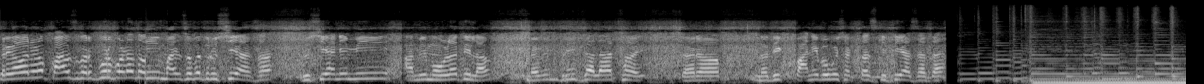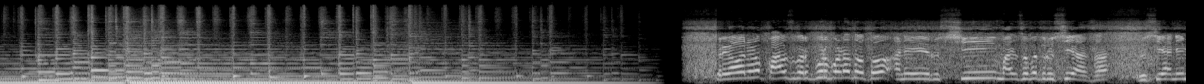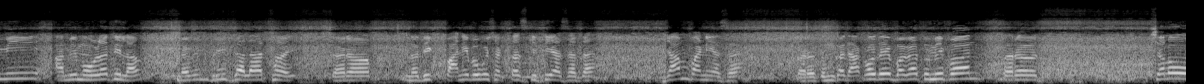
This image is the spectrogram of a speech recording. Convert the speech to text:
तर गावाला पाऊस भरपूर पडत होती. माझ्यासोबत ऋषी असा. ऋषी आणि मी आम्ही मोवळातीला. नवीन ब्रिज झाला थंय. तर नदीत पाणी बघू शकतास किती असा आता. तर गावाला पाऊस भरपूर पडत होतो आणि ऋषी माझ्यासोबत ऋषी असा. ऋषी आणि मी आम्ही मोवळातीला. नवीन ब्रिज झाला थंय. तर नदीक नदीत पाणी बघू शकतास किती असा आता. जाम पाणी असं. तर तुमका दाखवतोय बघा तुम्ही पण. तर चलो.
